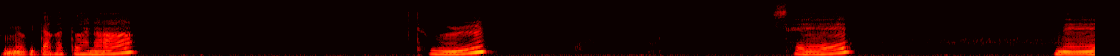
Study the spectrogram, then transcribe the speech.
그럼 여기다가 또 하나 둘 셋, 넷,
